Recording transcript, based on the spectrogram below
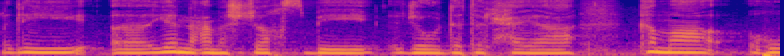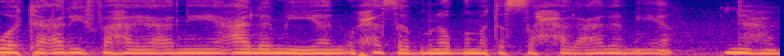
لينعم الشخص بجودة الحياة كما هو تعريفها يعني عالميا وحسب منظمة الصحة العالمية نعم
